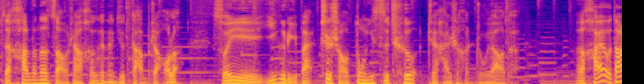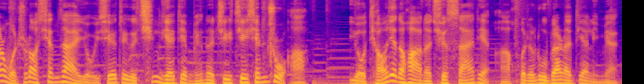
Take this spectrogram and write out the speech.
在寒冷的早上很可能就打不着了。所以一个礼拜至少动一次车，这还是很重要的。呃，还有，当然我知道现在有一些这个清洁电瓶的这个接线柱啊，有条件的话呢，去四 S 店啊或者路边的店里面，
